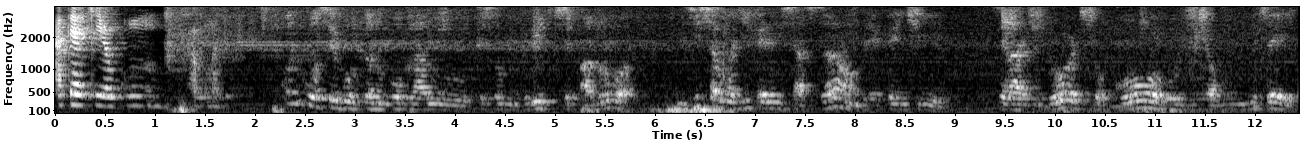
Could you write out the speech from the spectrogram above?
Até aqui algum, alguma dúvida? Quando você, voltando um pouco lá no questão do grito que você falou, existe alguma diferenciação, de repente, sei lá, de dor, de socorro, de algum, não sei,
